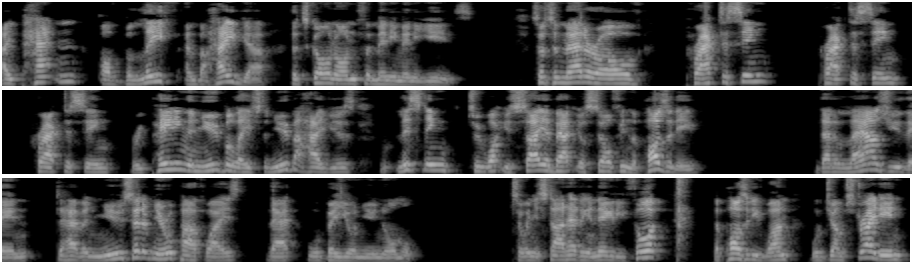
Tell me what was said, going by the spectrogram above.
a pattern of belief and behavior that's gone on for many, many years. So it's a matter of practicing, practicing, practicing, repeating the new beliefs, the new behaviors, listening to what you say about yourself in the positive, that allows you then to have a new set of neural pathways that will be your new normal. So when you start having a negative thought, the positive one will jump straight in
